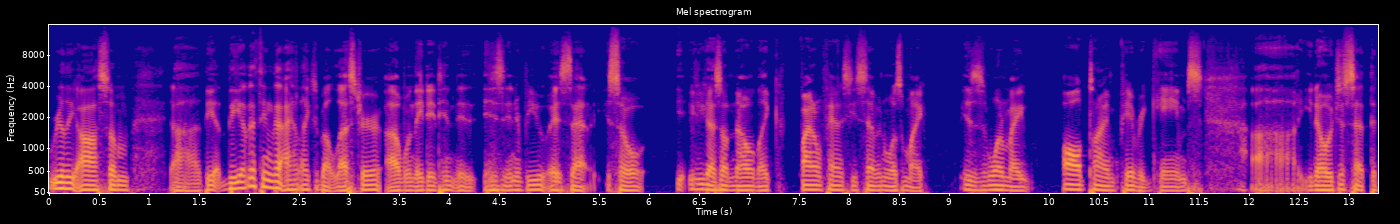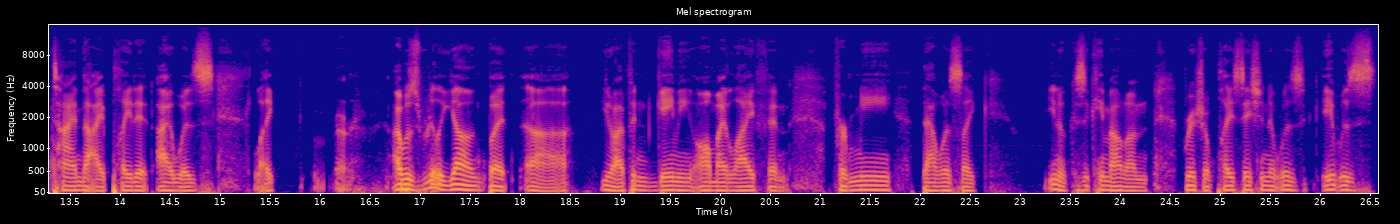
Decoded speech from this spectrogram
really awesome. Uh, the the other thing that I liked about Lester uh, when they did his, interview is that so if you guys don't know, like Final Fantasy VII was my is one of my all time favorite games. Uh, you know, just at the time that I played it, I was like, er, I was really young, but uh, you know, I've been gaming all my life, and for me, that was like, you know, because it came out on original PlayStation, it was it was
